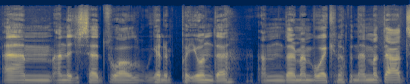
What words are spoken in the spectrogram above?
Um, and they just said, well, we're going to put you under. And I remember waking up, and then my dad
